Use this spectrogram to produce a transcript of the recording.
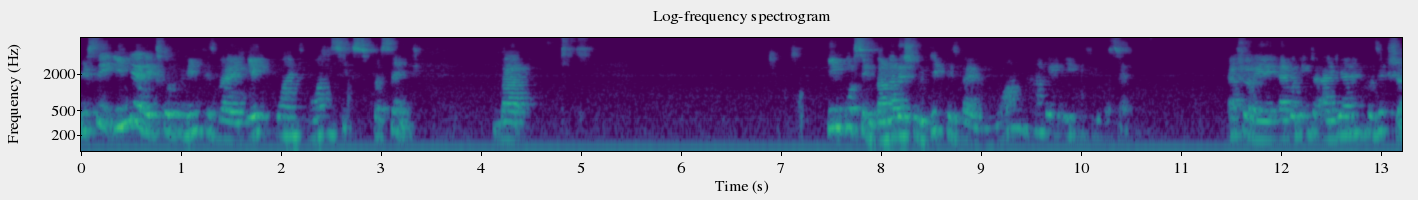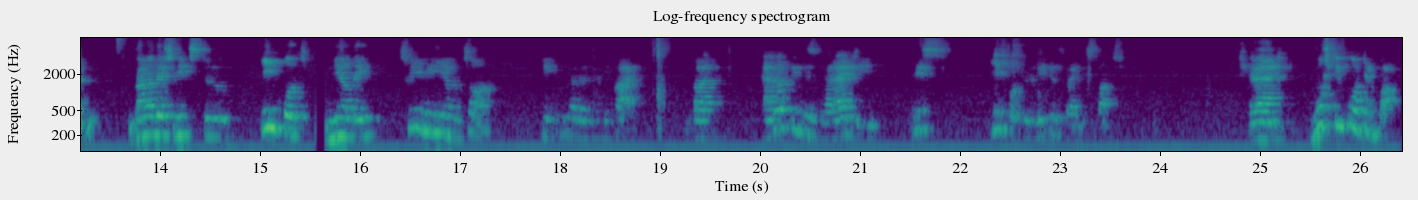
you see Indian export will increase by 8.16%, but imports in Bangladesh will decrease by 183%. Actually, according to IGRM projection, Bangladesh needs to import nearly 3 million ton in 2025. But adopting this variety, this import will reduce by this much. And most important part,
